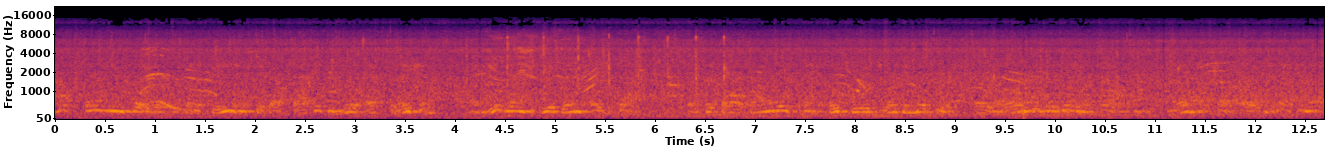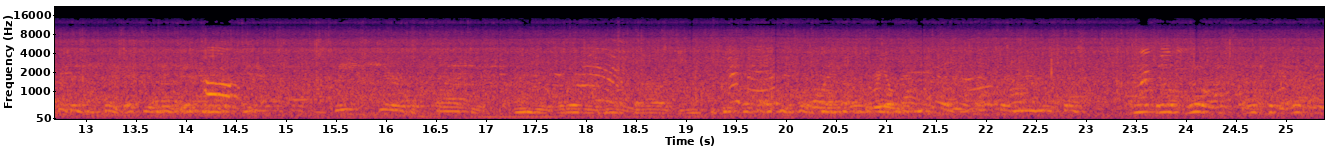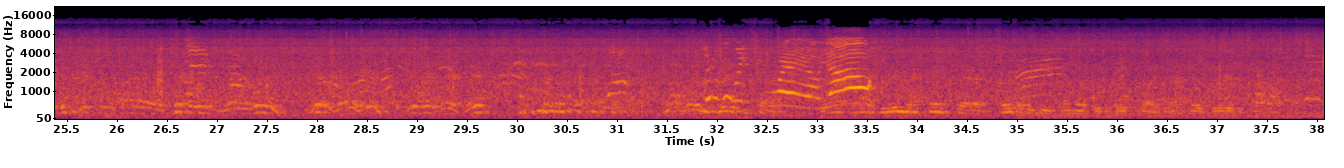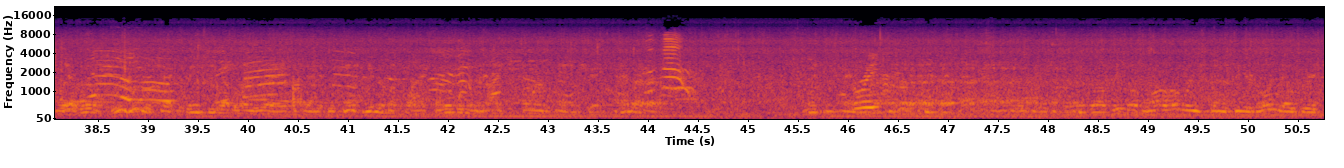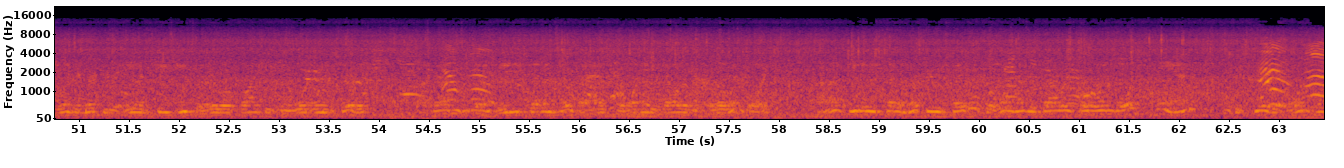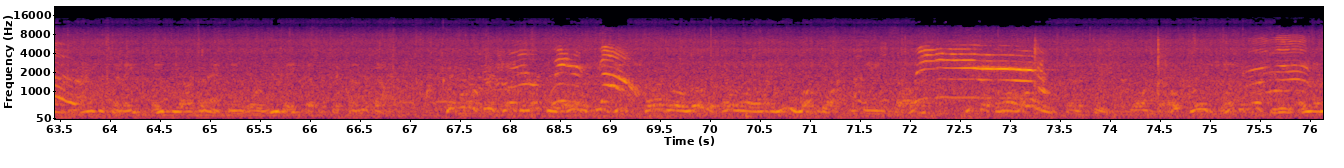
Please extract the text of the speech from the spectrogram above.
outstanding player is going to be in the kickoff pocket in your estimation. Well, y'all! Well, we will check with NCAA race, and if we can't give him a plaque, we'll give him a nice firm handshake. How about a Three. Well, people from all over East Tennessee are going to Oak Ridge Olympic Mercury at EMTG for their low prices and award-winning service. Now, we've got 87 topaz for $100 per low invoice, a 1987 Mercury Sable for $100 per low invoice,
